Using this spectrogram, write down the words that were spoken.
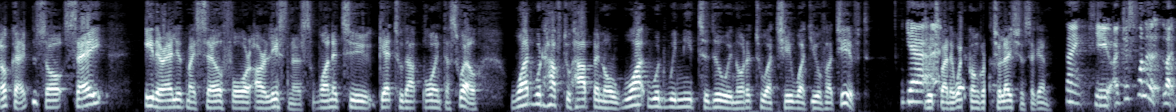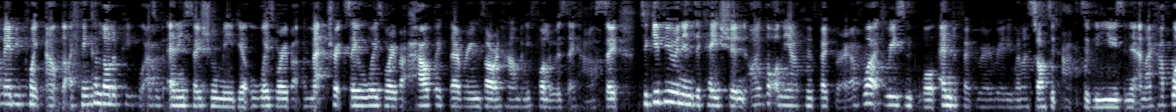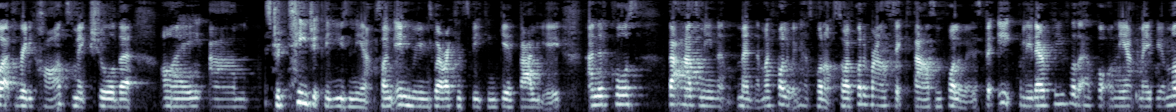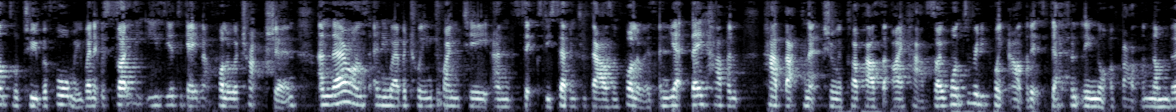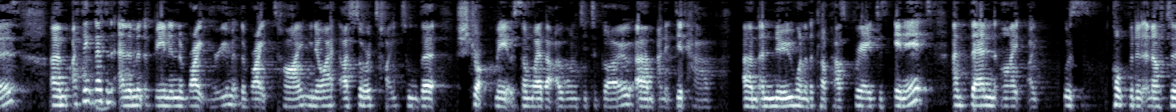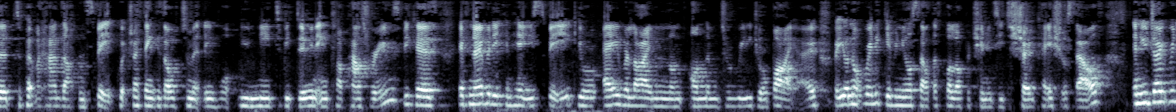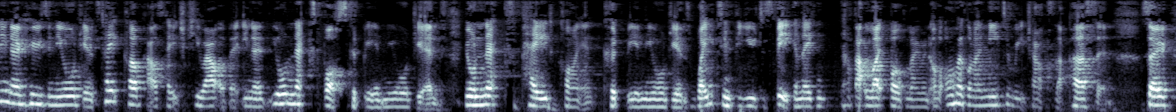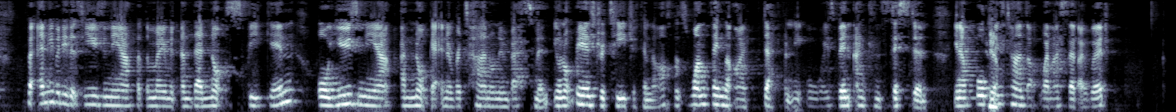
Okay. So, say either Elliot, myself, or our listeners wanted to get to that point as well. What would have to happen or what would we need to do in order to achieve what you've achieved? Yeah. Which, by the way, congratulations again. Thank you. I just want to like maybe point out that I think a lot of people, as with any social media, always worry about the metrics. They always worry about how big their rooms are and how many followers they have. So to give you an indication, I got on the app in February. I've worked recently, well, end of February really, when I started actively using it, and I have worked really hard to make sure that I am strategically using the app. So I'm in rooms where I can speak and give value, and of course that has mean that meant that my following has gone up. So I've got around 6,000 followers. But equally, there are people that have got on the app maybe a month or two before me when it was slightly easier to gain that follower traction. And they're on anywhere between 20 and 60, 70,000 followers. And yet they haven't had that connection with Clubhouse that I have. So I want to really point out that it's definitely not about the numbers. Um, I think there's an element of being in the right room at the right time. You know, I, I saw a title that struck me. It was somewhere that I wanted to go, um, and it did have um, Anu one of the Clubhouse creators in it. And then I, I was confident enough to, to put my hand up and speak, which I think is ultimately what you need to be doing in clubhouse rooms. Because if nobody can hear you speak, you're a relying on, on them to read your bio, but you're not really giving yourself the full opportunity to showcase yourself. And you don't really know who's in the audience. Take Clubhouse HQ out of it. You know, your next boss could be in the audience. Your next paid client could be in the audience waiting for you to speak and they can have that light bulb moment of, oh my God, I need to reach out to that person. So for anybody that's using the app at the moment and they're not speaking or using the app and not getting a return on investment, you're not being strategic enough. That's one thing that I've definitely always been and consistent. You know, always yeah. turned up when I said I would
